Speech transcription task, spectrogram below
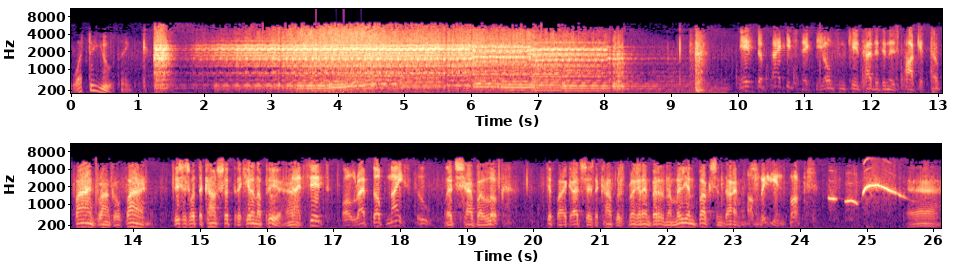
What do you think? Had it in his pocket. fine, Bronco, fine. This is what the count slipped to the kid on the pier, huh? That's it. All wrapped up nice, too. Let's have a look. Tip I got says the count was bringing in better than a million bucks in diamonds. A million bucks. Yeah.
